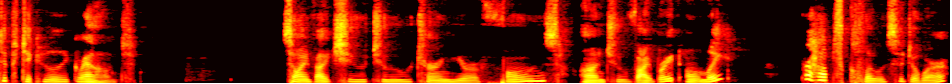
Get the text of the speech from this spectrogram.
to particularly ground. So I invite you to turn your phones on to vibrate only, perhaps close the door,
